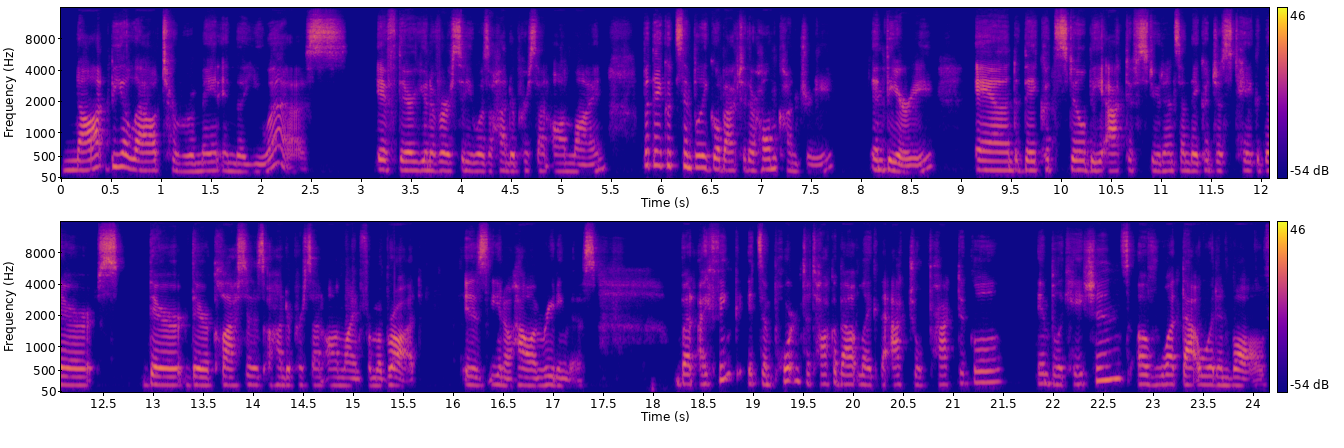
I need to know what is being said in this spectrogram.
not be allowed to remain in the US if their university was 100% online but they could simply go back to their home country in theory and they could still be active students and they could just take their their their classes 100% online from abroad is you know how i'm reading this but i think it's important to talk about like the actual practical implications of what that would involve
